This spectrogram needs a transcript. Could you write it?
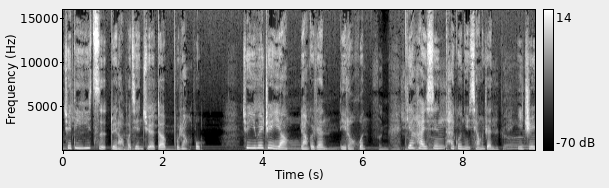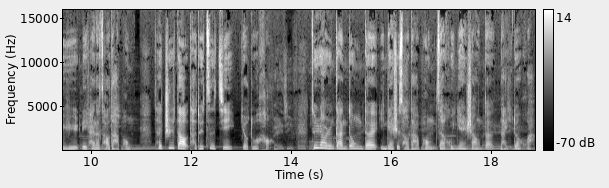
却第一次对老婆坚决的不让步，却因为这样，两个人离了婚。天海心太过女强人，以至于离开了曹大鹏，才知道他对自己有多好。最让人感动的，应该是曹大鹏在婚宴上的那一段话：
